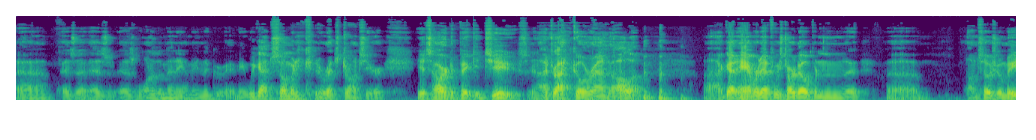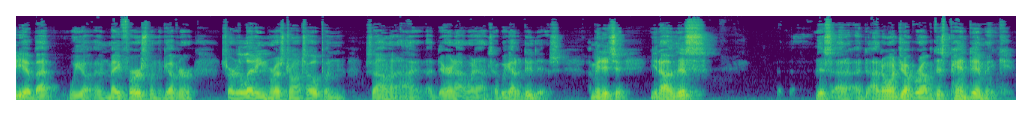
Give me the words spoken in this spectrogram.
uh, as a, as as one of the many. I mean, the I mean, we got so many good restaurants here. It's hard to pick and choose, and I try to go around to all of them. uh, I got hammered after we started opening the uh, on social media about we uh, on May first when the governor started letting restaurants open some, and I Adair and I went out and said we got to do this. I mean, it's a you know this this I, I don't want to jump around, but this pandemic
